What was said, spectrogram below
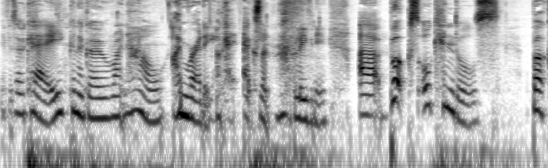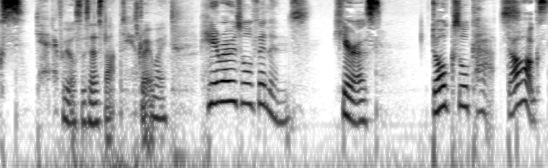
if it's okay, I'm going to go right now. i'm ready Okay, excellent. I believe in you. Uh, books or Kindles? Books Yeah, every also says that straight away. Heroes or villains? heroes Dogs or cats? dogs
